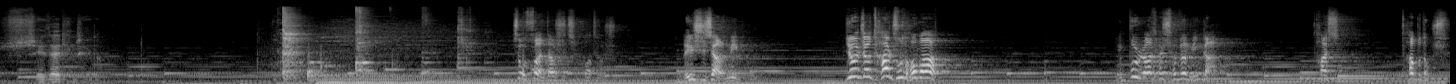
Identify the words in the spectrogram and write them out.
谁在听谁的？就算当时情况特殊，临时下了命令，要让他出头吗？你不知道他身份敏感，他小，他不懂事，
